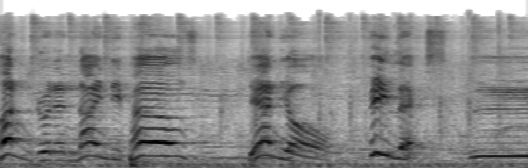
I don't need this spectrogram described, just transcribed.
290 pounds, Daniel Felix Libre.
